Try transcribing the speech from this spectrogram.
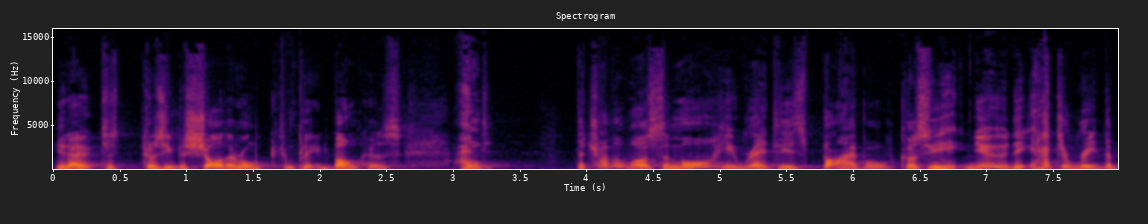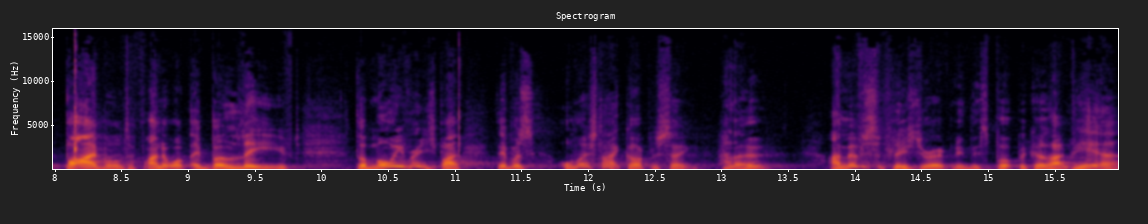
you know, just because he was sure they're all completely bonkers. And the trouble was, the more he read his Bible, because he knew that he had to read the Bible to find out what they believed, the more he read his Bible, it was almost like God was saying, Hello, I'm ever so pleased you're opening this book because I'm here.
